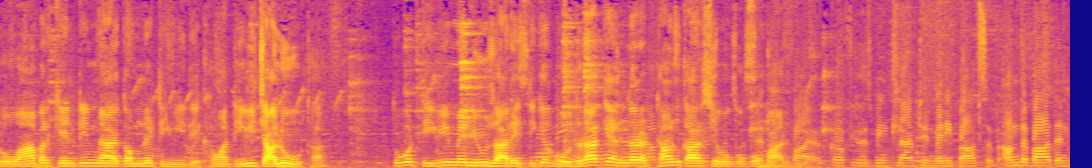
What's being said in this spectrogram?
तो वहाँ पर कैंटीन में आया तो हमने टीवी देखा। वहाँ टीवी चालू था। तो वो टीवी में न्यूज़ आ रही थी कि गोधरा के अंदर अट्ठावन कार सेवकों को मार दिया। Curfew has been clamped in many parts of Ahmedabad and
